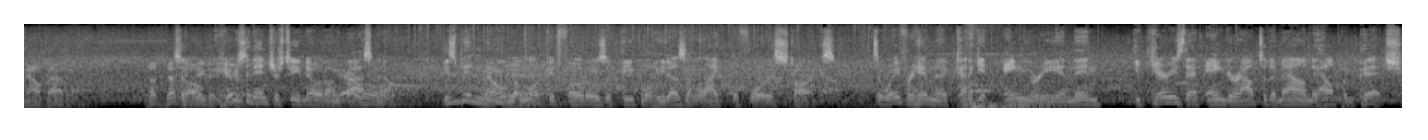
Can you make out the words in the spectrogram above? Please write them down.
Now batting. The So here's hitter. an interesting note on Glasnow. He's been known to look at photos of people he doesn't like before he starts. It's a way for him to kind of get angry, and then he carries that anger out to the mound to help him pitch.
